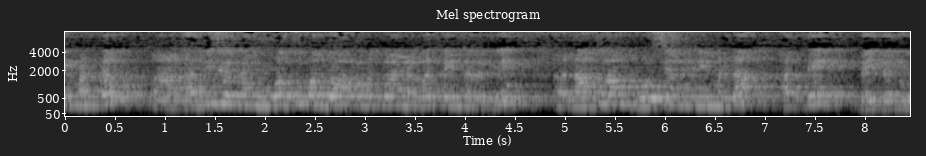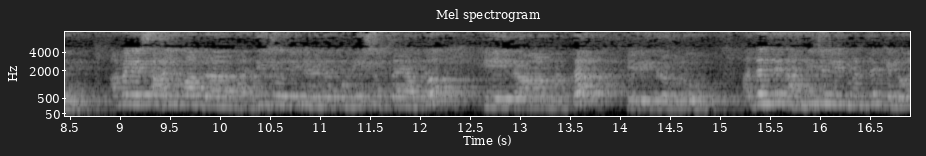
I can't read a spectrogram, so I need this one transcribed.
ಏನ್ ಮಾಡ್ತ ಗಾಂಧೀಜಿಯವರನ್ನ ಮೂವತ್ತು ಒಂದು ಹತ್ತೊಂಬತ್ತು ನಲವತ್ತೆಂಟರಲ್ಲಿ ನಾಥುರಾಮ್ ಗೋಡ್ಸೆ ಅನ್ನ ಏನ್ ಮಾಡಿದ? ಹತ್ಯೆ ಗೈದನು. ಆಮೇಲೆ ಸಾಯುವಾಗ ಗಾಂಧೀಜಿಯವರು ಹೇಳಿದ ಕೊನೆಯ ಶಬ್ದ ಯಾವುದು? ಹೇ ರಾಮ್ ಅಂತ ಹೇಳಿದ್ರು ಅವರು ಅದಲ್ಲದೆ ಗಾಂಧೀಜಿಯವರು ಏನ್ ಮಾಡಿದ್ರೆ? ಕೆಲವು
